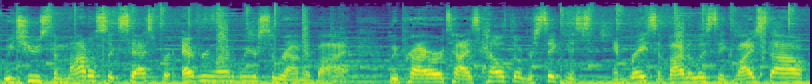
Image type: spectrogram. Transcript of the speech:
we choose to model success for everyone we are surrounded by. We prioritize health over sickness, embrace a vitalistic lifestyle,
